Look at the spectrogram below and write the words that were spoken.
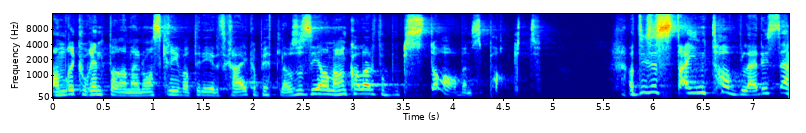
andre korinterne når han skriver til de i det tredje kapittelet, og så sier han, han kaller det for bokstavens pakt. At disse steintavlene, disse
